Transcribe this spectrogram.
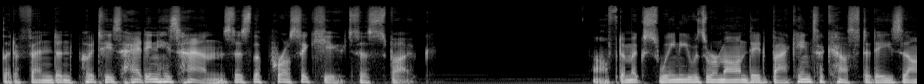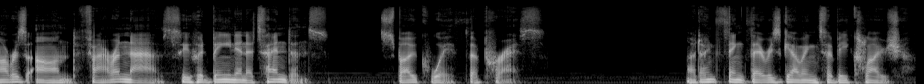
The defendant put his head in his hands as the prosecutor spoke. After McSweeney was remanded back into custody, Zara's aunt, Farah Naz, who had been in attendance, spoke with the press. I don't think there is going to be closure.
